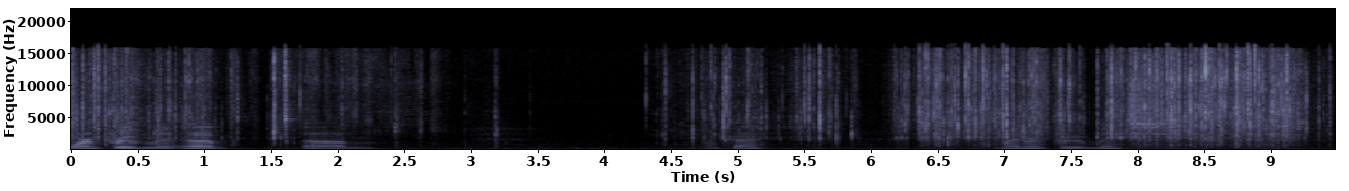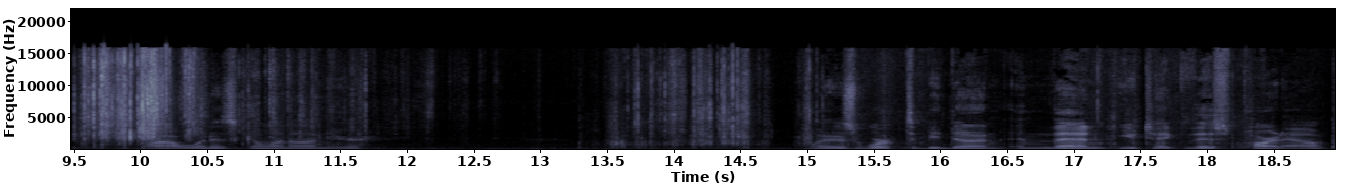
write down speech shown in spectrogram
More improvement. Uh, um, okay. Minor improvements. Wow, what is going on here? Well, there's work to be done. And then you take this part out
